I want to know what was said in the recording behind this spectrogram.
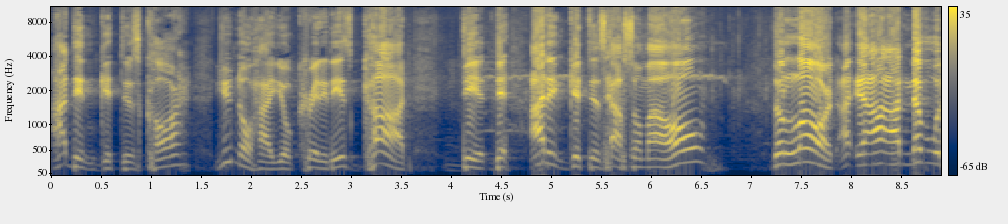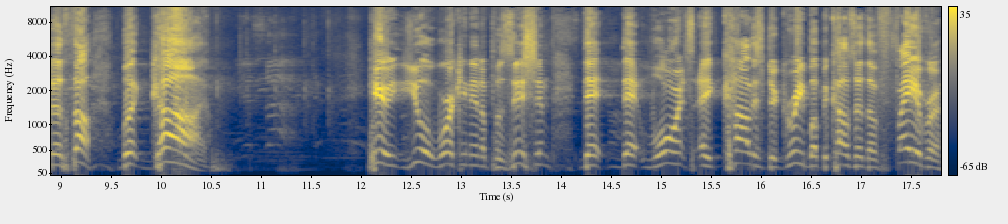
I didn't get this car. You know how your credit is. God did. did. I didn't get this house on my own. The Lord, I, I, I never would have thought, but God. Here you are working in a position that, that warrants a college degree, but because of the favor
